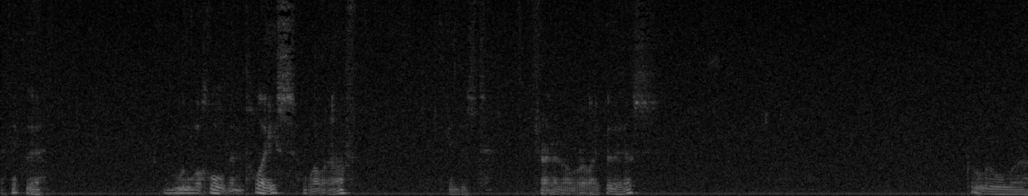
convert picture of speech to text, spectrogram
I think the glue will hold in place well enough. You can just turn it over like this. Put a little uh,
